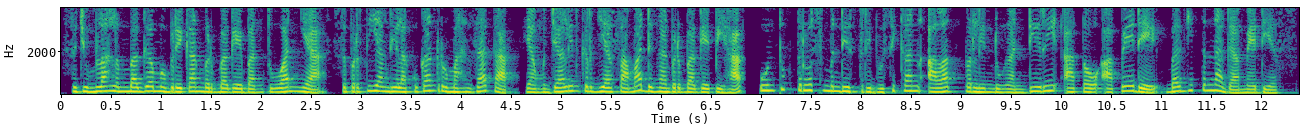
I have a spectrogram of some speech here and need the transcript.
sejumlah lembaga memberikan berbagai bantuannya, seperti yang dilakukan Rumah Zakat, yang menjalin kerjasama dengan berbagai pihak untuk terus mendistribusikan alat perlindungan diri atau APD bagi tenaga medis.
